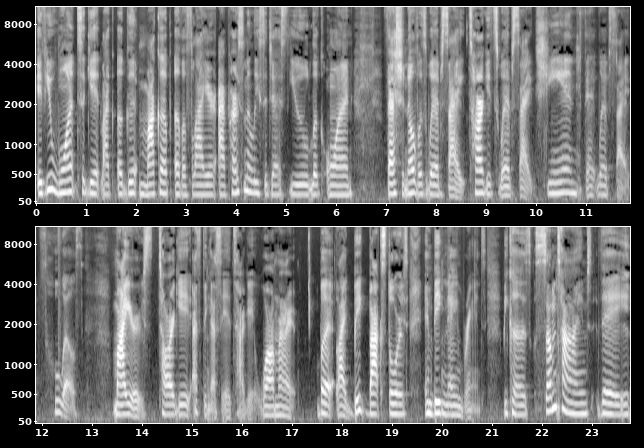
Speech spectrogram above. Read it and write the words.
if you want to get like a good mock up of a flyer, I personally suggest you look on Fashion Nova's website, Target's website, Shein websites. Who else? Myers, Target. I think I said Target, Walmart, but like big box stores and big name brands because sometimes they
